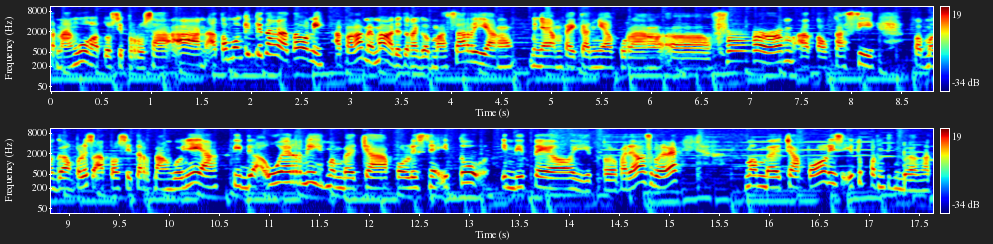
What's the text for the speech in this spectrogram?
penanggung atau si perusahaan. Atau mungkin kita nggak tahu nih apakah memang ada tenaga masar yang menyampaikannya kurang uh, firm atau kasih pemegang polis atau si tertanggungnya yang tidak aware nih membaca polisnya itu in detail gitu. Padahal sebenarnya membaca polis itu penting banget.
